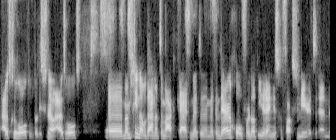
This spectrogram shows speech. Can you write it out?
uitgerold, of dat die snel uitrolt. maar misschien dat we daarna te maken krijgen met, met een derde golf, voordat iedereen is gevaccineerd. En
